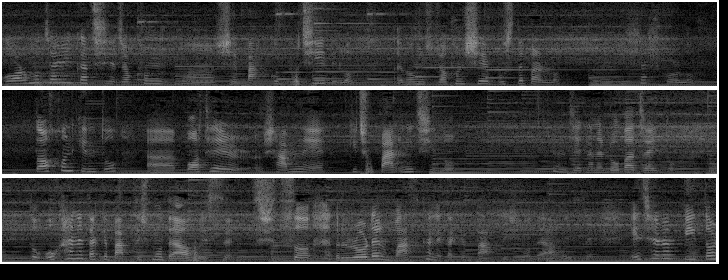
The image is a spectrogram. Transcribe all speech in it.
কর্মচারীর কাছে যখন সে বাক্য বুঝিয়ে দিল এবং যখন সে বুঝতে পারল, বিশ্বাস করল তখন কিন্তু পথের সামনে কিছু পানি ছিল যেখানে ডোবা যাইতো। তো ওখানে তাকে বাপতিস্ম দেওয়া হয়েছে। সো রোডের মাঝখানে তাকে বাপতিস্ম দেওয়া হয়েছে। এছাড়া পিতর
